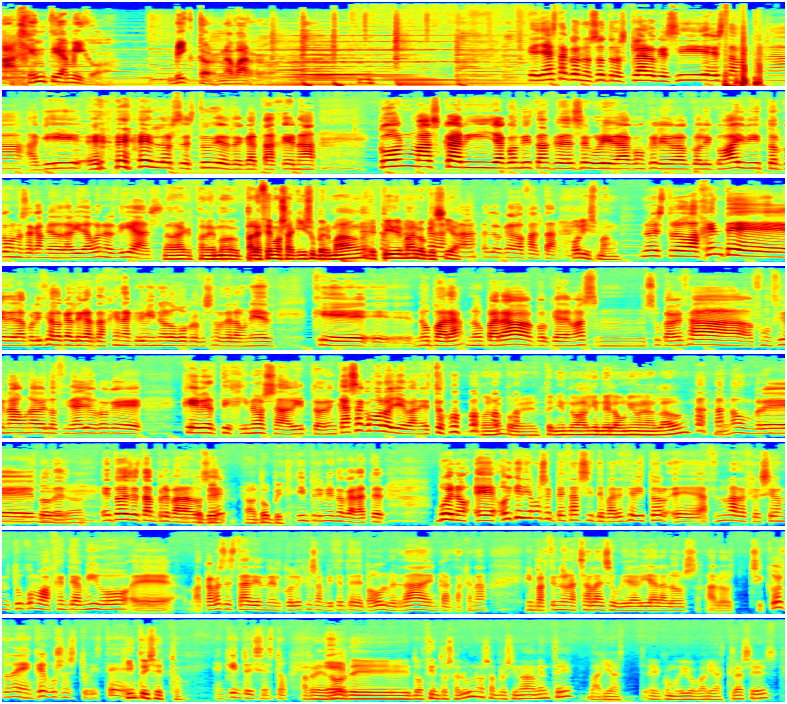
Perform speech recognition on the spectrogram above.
Agente amigo, Víctor Navarro. Que ya está con nosotros, claro que sí, esta mañana aquí en los estudios de Cartagena con mascarilla, con distancia de seguridad, con gel hidroalcohólico. Ay, Víctor, cómo nos ha cambiado la vida. Buenos días. Nada, que parecemos aquí Superman, Spiderman, lo que sea. lo que haga falta. Polisman. Nuestro agente de la Policía Local de Cartagena, criminólogo, profesor de la UNED, que eh, no para, no para, porque además mm, su cabeza funciona a una velocidad, yo creo que Qué vertiginosa, Víctor. ¿En casa cómo lo llevan esto? Bueno, pues teniendo a alguien de la Unión al lado. ¿eh? Hombre, entonces, entonces están preparados, ¿eh? A tope. Imprimiendo carácter. Bueno, eh, hoy queríamos empezar, si te parece, Víctor, eh, haciendo una reflexión. Tú como agente amigo, acabas de estar en el Colegio San Vicente de Paul, ¿verdad? En Cartagena, impartiendo una charla de seguridad vial a los, a los chicos. ¿Dónde, ¿En qué cursos estuviste? Quinto y sexto. En quinto y sexto. Alrededor de 200 alumnos aproximadamente, varias, como digo, varias clases.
